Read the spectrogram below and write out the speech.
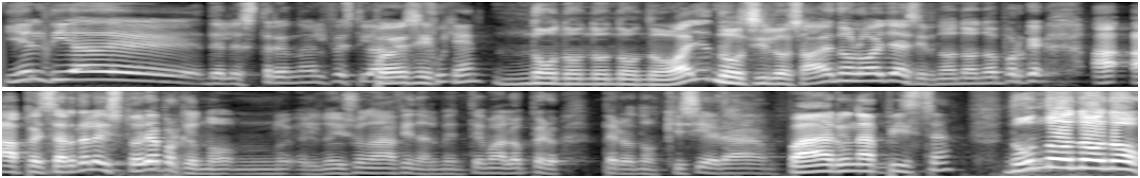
Y el día de- del estreno del festival. ¿Puedo decir fui- quién? No, no, no, no, no, vaya, no, si lo sabe, no lo vaya a decir. No, no, no, porque a, a pesar de la historia, porque no, no- él no hizo nada finalmente malo, pero, pero no quisiera. ¿Puedo dar una pista? No, no, no, no,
